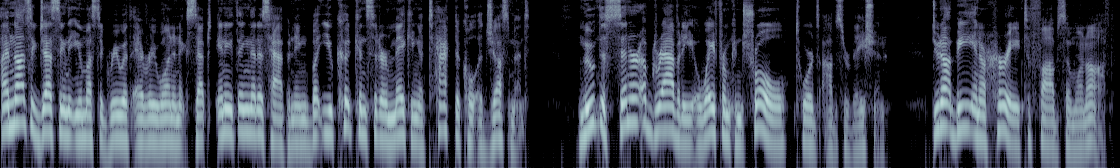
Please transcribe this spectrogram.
I'm not suggesting that you must agree with everyone and accept anything that is happening, but you could consider making a tactical adjustment. Move the center of gravity away from control towards observation. Do not be in a hurry to fob someone off,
